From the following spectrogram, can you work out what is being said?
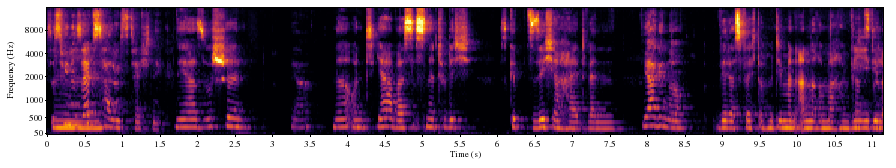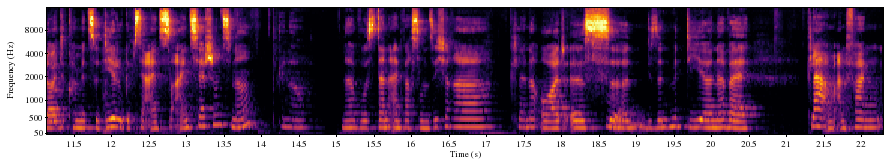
Es ist mm. wie eine mhm. Selbstheilungstechnik. Ja, so schön. Ja. Ne? Und ja, was ist natürlich, es gibt Sicherheit, wenn ja, genau. wir das vielleicht auch mit jemand anderem machen, wie Ganz die genau. Leute kommen jetzt zu dir, du gibst ja eins zu eins Sessions, ne? Genau. Ne, wo es dann einfach so ein sicherer kleiner Ort ist, mhm. Äh, die sind mit dir, ne? Weil klar, am Anfang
